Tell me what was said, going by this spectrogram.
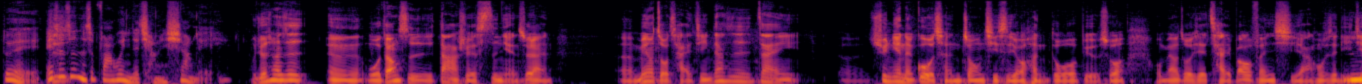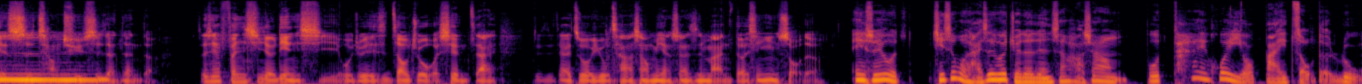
对，哎、这真的是发挥你的强项哎。我觉得算是，嗯、我当时大学四年，虽然呃没有走财经，但是在呃训练的过程中，其实有很多，比如说我们要做一些财报分析啊，或是理解市场趋势嗯等等的、这些分析的练习，我觉得也是造就我现在就是在做 U 叉上面算是蛮得心应手的。哎、所以我其实我还是会觉得人生好像不太会有白走的路。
